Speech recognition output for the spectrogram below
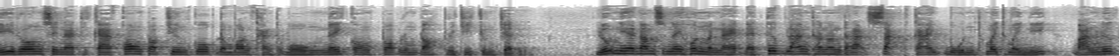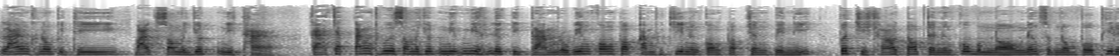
នាយរងសេនាធិការកងទ័ពជើងគោកតំបន់ខាងត្បូងនៃកងទ័ពរំដោះប្រជាជនចិនលោកនាយឧត្តមសេនីយ៍ហ៊ុនម៉ាណែតដែលទើបឡើងឋានន្តរស័ក្តិផ្កាយ4ថ្មីថ្មីនេះ បានលើកឡើងក្នុងពិធីបើកសមយុទ្ធនេះថាការចាត់តាំងធ្វើសមយុទ្ធនាមាសលើកទី5រវាងកងទ័ពកម្ពុជានិងកងទ័ពចិនពេលនេះពិតជាឆ្លើយតបទៅនឹងគោលបំណងនិងសំណុំពរភារ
